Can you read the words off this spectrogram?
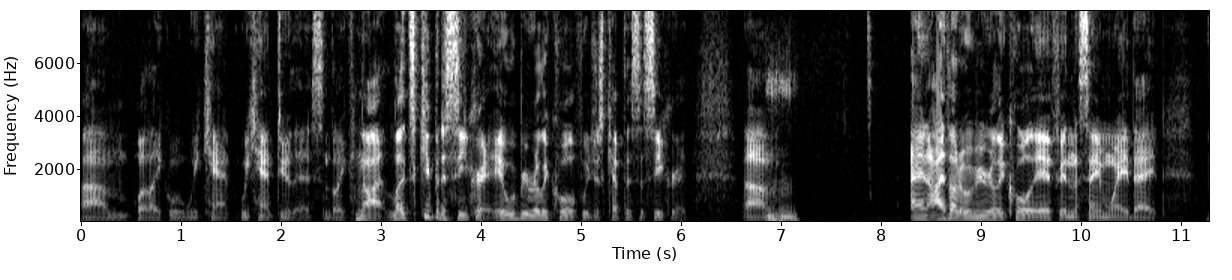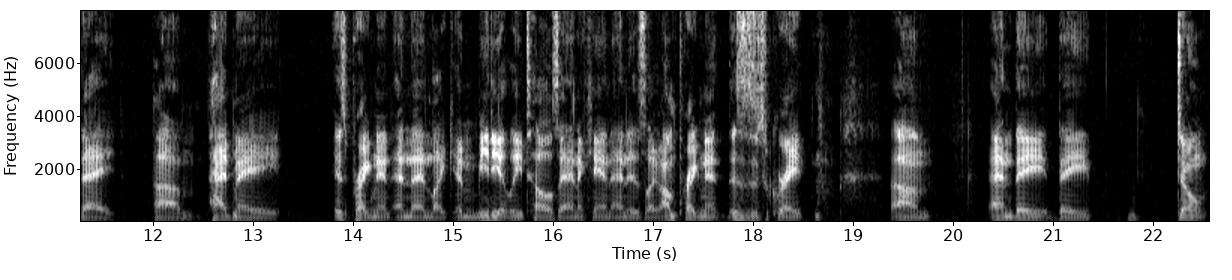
Um, well, like we we can't we can't do this, and like not. Let's keep it a secret. It would be really cool if we just kept this a secret. Um, And I thought it would be really cool if, in the same way that that um, Padme is pregnant and then like immediately tells Anakin and is like, "I'm pregnant. This is great." um, and they they don't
